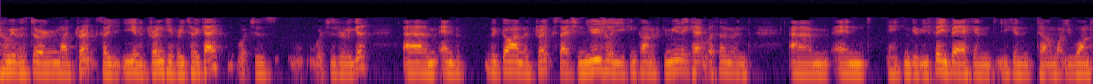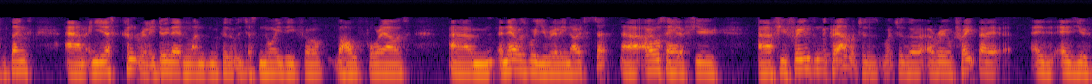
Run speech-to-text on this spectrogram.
whoever's doing my drink. So you, you, get a drink every 2k, which is which is really good. Um, and the, the guy in the drink station usually you can kind of communicate with him and um, and he can give you feedback and you can tell him what you want and things. Um, and you just couldn't really do that in London because it was just noisy for the whole four hours. Um, and that was where you really noticed it. Uh, I also had a few a few friends in the crowd, which is which is a, a real treat. They, as as you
